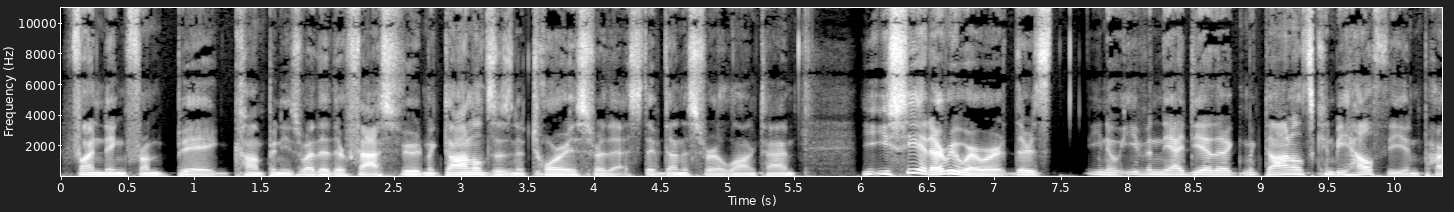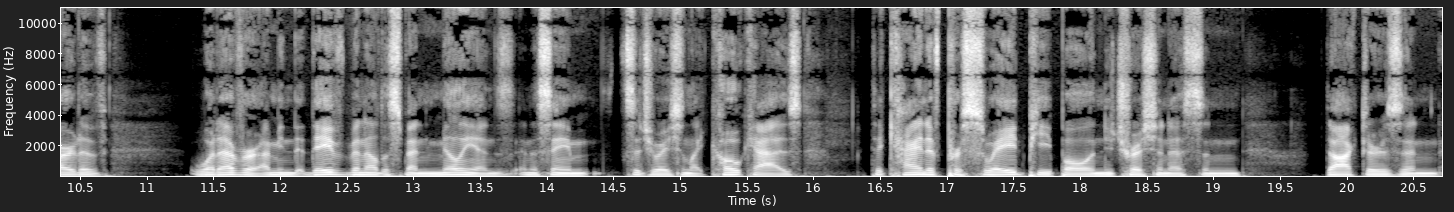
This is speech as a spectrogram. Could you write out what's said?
funding from big companies whether they're fast food. Mcdonald's is notorious for this. They've done this for a long time. You, you see it everywhere where there's you know even the idea that mcdonald's can be healthy and part of whatever i mean they've been able to spend millions in the same situation like coke has to kind of persuade people and nutritionists and doctors and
